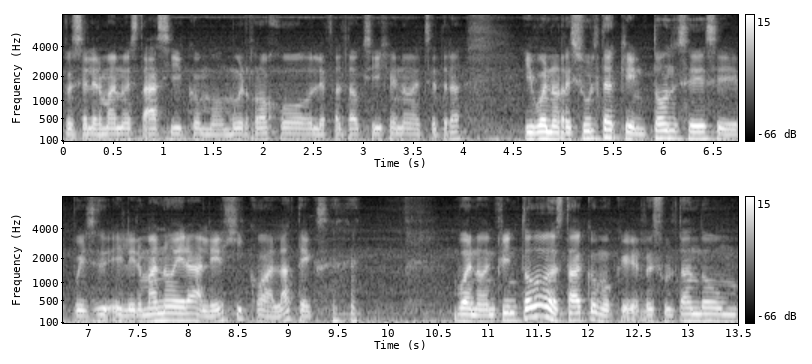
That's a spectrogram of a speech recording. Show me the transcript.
pues el hermano está así como muy rojo, le falta oxígeno, etcétera. Y bueno, resulta que entonces eh, pues el hermano era alérgico a látex. Bueno, en fin, todo está como que resultando un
